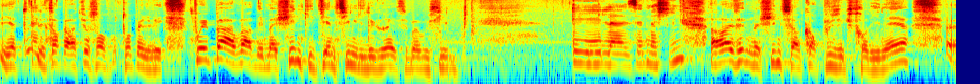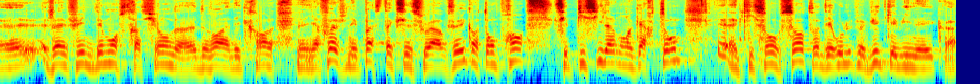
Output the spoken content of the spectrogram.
les températures sont trop élevées. Vous ne pouvez pas avoir des machines qui tiennent 6000 degrés, c'est pas possible. Et la Z-Machine Alors la Z-Machine, c'est encore plus extraordinaire. Euh, j'avais fait une démonstration devant un écran la dernière fois, je n'ai pas cet accessoire. Vous savez, quand on prend ces petits cylindres en carton euh, qui sont au centre des rouleaux de papier de cabinet, quoi.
